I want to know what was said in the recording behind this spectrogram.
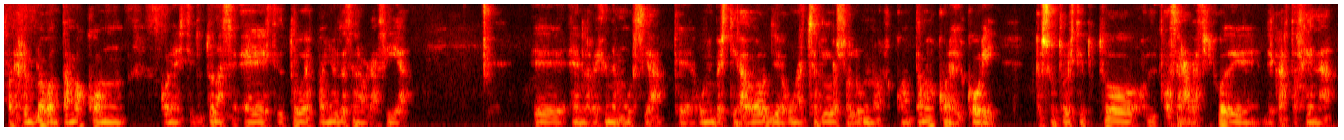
por ejemplo, contamos con, con el, Instituto, Instituto Español de Oceanografía eh, en la región de Murcia, que un investigador dio una charla a los alumnos. Contamos con el CORI, que es otro instituto oceanográfico de, Cartagena.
